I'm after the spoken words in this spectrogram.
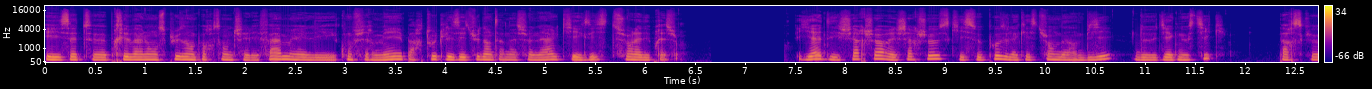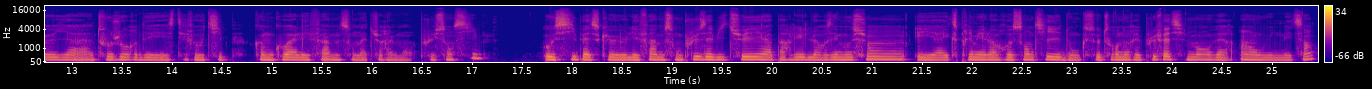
Et cette euh, prévalence plus importante chez les femmes, elle est confirmée par toutes les études internationales qui existent sur la dépression. Il y a des chercheurs et chercheuses qui se posent la question d'un biais de diagnostic, parce qu'il y a toujours des stéréotypes comme quoi les femmes sont naturellement plus sensibles, aussi parce que les femmes sont plus habituées à parler de leurs émotions et à exprimer leurs ressentis, donc se tourneraient plus facilement vers un ou une médecin.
